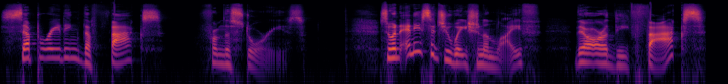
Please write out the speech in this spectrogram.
separating the facts from the stories. So, in any situation in life, there are the facts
